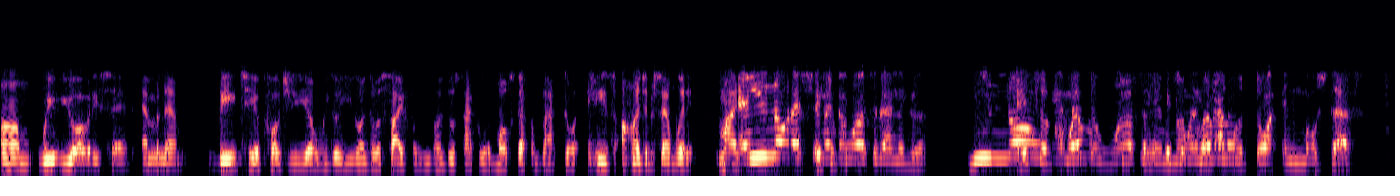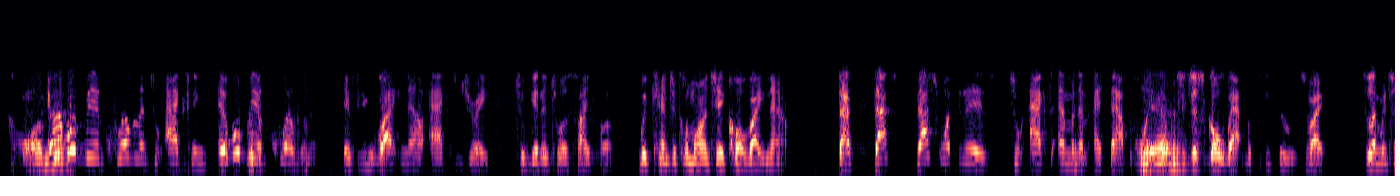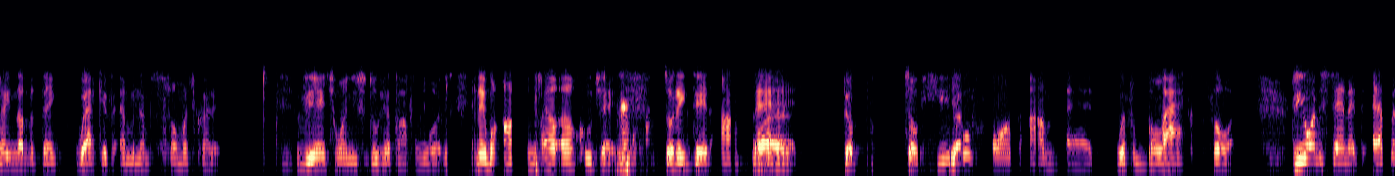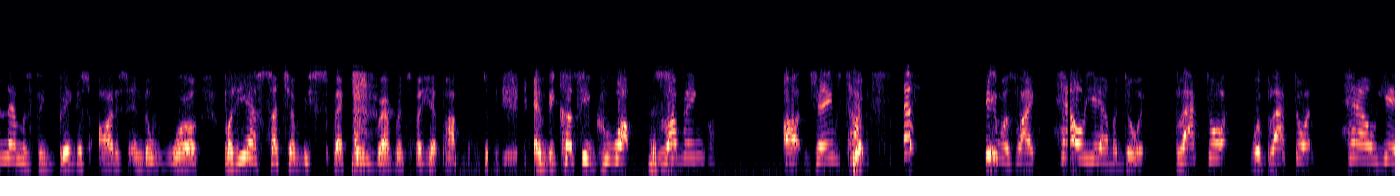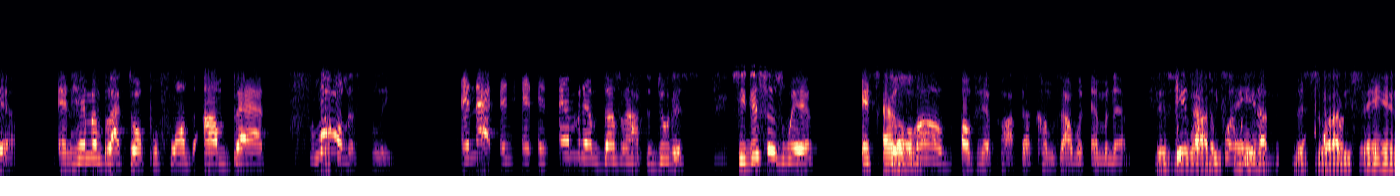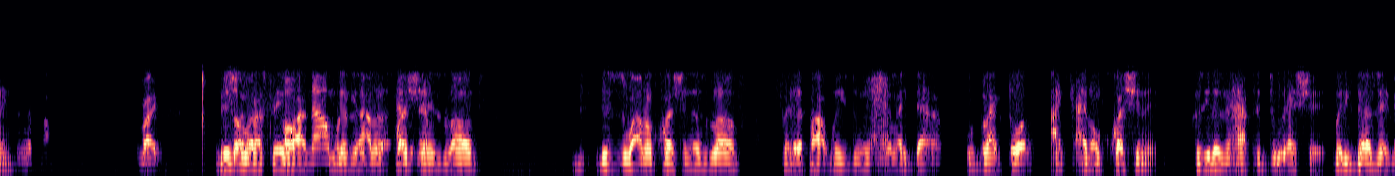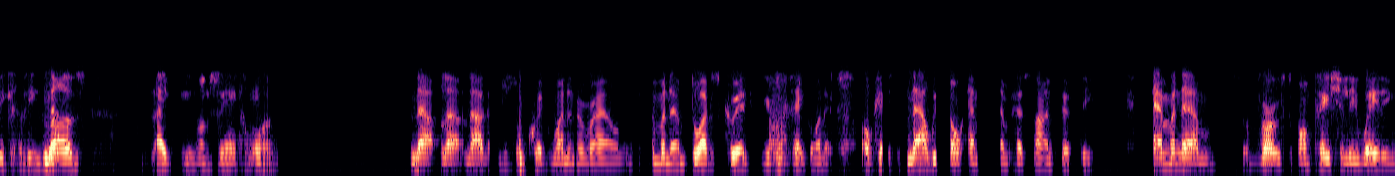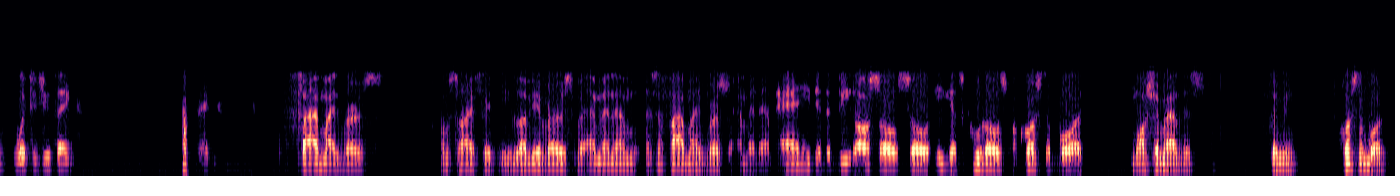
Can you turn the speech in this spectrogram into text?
Um, we you already said Eminem. BET approaches you, yo, we go, you're gonna do a cipher. You're gonna do a cipher with Mos Def and Black Thought. He's 100 percent with it. Mind And you, you know that shit meant the world to that nigga. You know It's it meant the world to him knowing equivalent- rapping with thought and most stuff. Come on, man. it would be equivalent to asking. It would be equivalent if you right now asked Drake to get into a cipher with Kendrick Lamar and J Cole right now. That's that's that's what it is to ask Eminem at that point Yeah. to just go rap with these dudes, right? So let me tell you another thing where I give Eminem so much credit. VH1 used to do hip hop awards, and they were on LL Cool J. So they did I'm Bad, the So he Yep. performed "I'm Bad" with Black Thought. Do you understand that Eminem is the biggest artist in the world, but he has such a respect and reverence for hip hop, and because he grew up loving uh, James Thompson Smith, he was like, "Hell yeah, I'm gonna do it." Black Thought with Black Thought, hell yeah, and him and Black Thought performed "I'm Bad" flawlessly, and that and, and, Eminem doesn't have to do this. See, this is where it's At the all. love of hip hop that comes out with Eminem. This is He's what I be point where he saying. This is what I be saying. Right. This So, is what I say. oh, Why now he? I don't question Eminem. his love. This is why I don't question his love for hip hop when he's doing shit like that with Black Thought. I I don't question it because he doesn't have to do that shit, but he does it because he No. loves. Like you know what I'm saying? Come on. Now, now, now, I got just some quick running around Eminem throughout his career. Here's your take on it. Okay, now we know Eminem has signed 50. Eminem's verse on "Patiently Waiting." What did you think? Five mic verse. I'm sorry, Fifty. Love your verse, but Eminem. That's a five mic verse for Eminem, and he did the beat also, so he gets kudos across the board. Marshall Mathers, for me, across the board.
